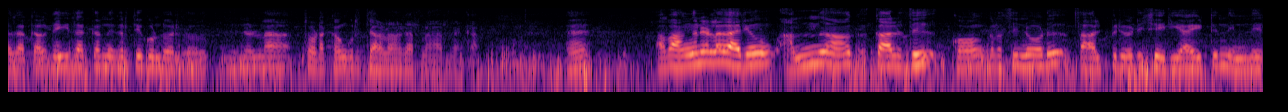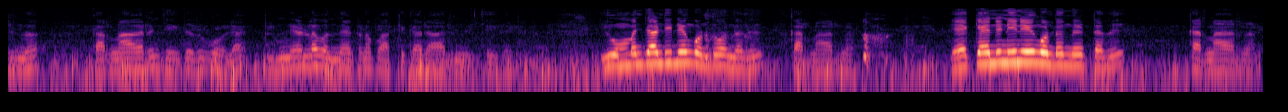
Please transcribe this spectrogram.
ഇതൊക്കെ ഇതൊക്കെ നികർത്തി കൊണ്ടുവരുന്നതും. ഇതിനുള്ള തുടക്കം കുറിച്ച ആളാണ് കർണാകരനൊക്കെ ഏഹ് അപ്പോൾ അങ്ങനെയുള്ള കാര്യം അന്ന് ആ കാലത്ത് കോൺഗ്രസിനോട് താല്പര്യമായിട്ട് ശരിയായിട്ട് നിന്നിരുന്ന കരുണാകരൻ ചെയ്തതുപോലെ പിന്നെയുള്ള വന്നേക്കണ പാർട്ടിക്കാരും ചെയ്തിട്ടില്ല. ഈ ഉമ്മൻചാണ്ടിനെയും കൊണ്ടുവന്നത് കരുണാകരനാണ്. എ കെ ആന്റണീനെയും കൊണ്ടുവന്നിട്ടത് കരുണാകരനാണ്.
